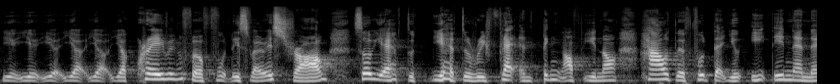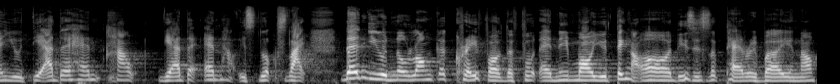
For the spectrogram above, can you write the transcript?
you, you, you, your, your, your craving for food is very strong. So you have to you have to reflect and think of, you know, how the food that you eat in and then you the other hand how the other end how it looks like. Then you no longer crave for the food anymore. You think oh this is so terrible you know.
